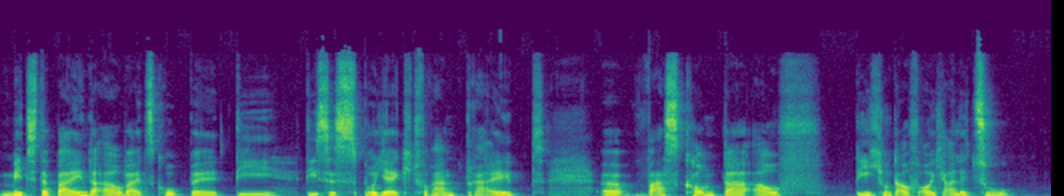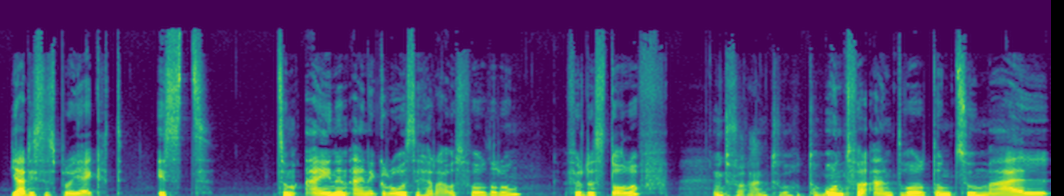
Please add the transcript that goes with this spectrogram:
mit dabei in der Arbeitsgruppe, die dieses Projekt vorantreibt. Äh, was kommt da auf dich und auf euch alle zu? Ja, dieses Projekt ist zum einen eine große Herausforderung. für das Dorf. Und Verantwortung. Und Verantwortung, zumal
